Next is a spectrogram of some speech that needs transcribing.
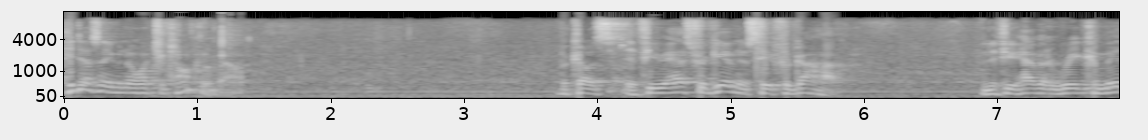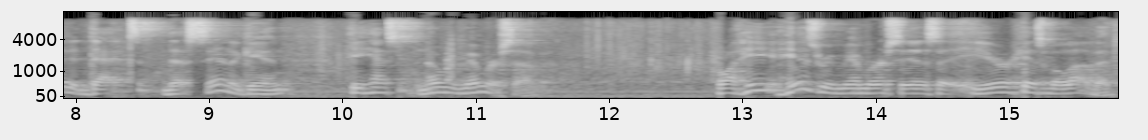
he doesn't even know what you're talking about. Because if you ask forgiveness, he forgot. And if you haven't recommitted that, that sin again, he has no remembrance of it. What he, his remembrance is that you're his beloved.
